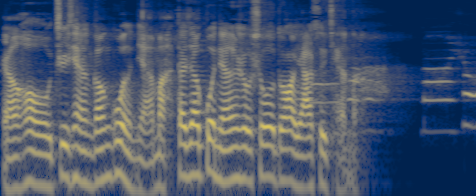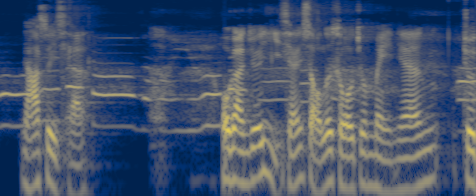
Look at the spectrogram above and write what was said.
然后之前刚过了年嘛，大家过年的时候收了多少压岁钱呢？压岁钱，我感觉以前小的时候就每年就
